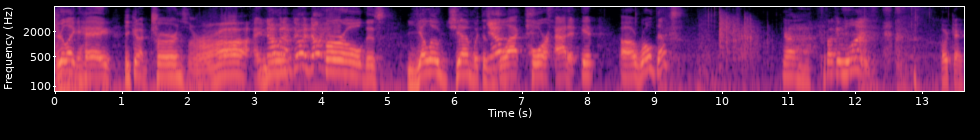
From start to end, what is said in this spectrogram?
You're like, hey. He kind of turns. rah, And You know what I'm doing, don't you? Hurl this yellow gem with this Yep. black core at it. It uh, roll dex. Fucking one. Okay,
